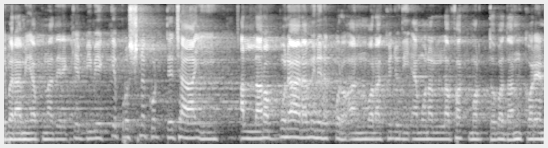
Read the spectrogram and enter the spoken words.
এবার আমি আপনাদেরকে বিবেককে প্রশ্ন করতে চাই। আল্লাহ রব্বুল আলামিনের কোরআন বলাকে যদি এমন আল্লাহ ফাক মর্তবা দান করেন,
